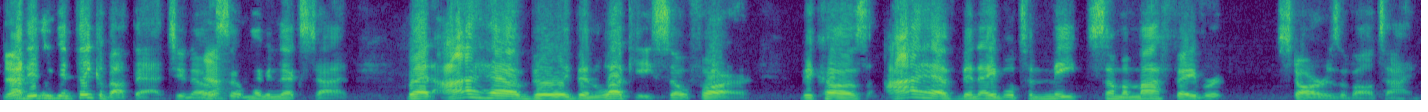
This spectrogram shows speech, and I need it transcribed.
Yeah. I didn't even think about that, you know, so maybe next time. But I have, really been lucky so far because I have been able to meet some of my favorite stars of all time.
